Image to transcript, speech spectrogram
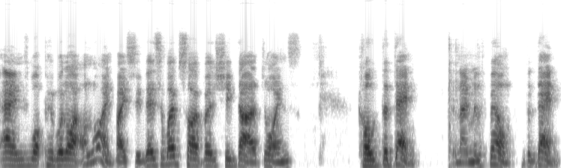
and what people like online. Basically there's a website that she does joins called the den the name of the film the den.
